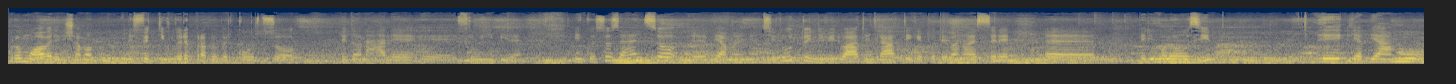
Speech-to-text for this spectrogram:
promuovere diciamo, un, effettivo, un vero e proprio percorso pedonale fruibile. In questo senso eh, abbiamo innanzitutto individuato i tratti che potevano essere eh, pericolosi e li abbiamo,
